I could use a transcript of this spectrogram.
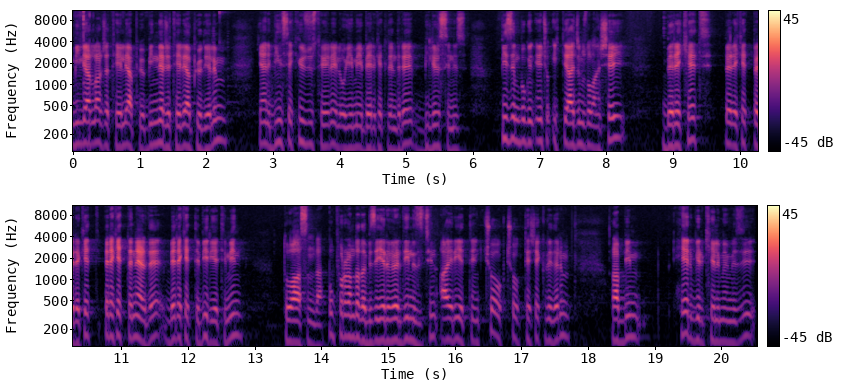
milyarlarca TL yapıyor, binlerce TL yapıyor diyelim. Yani 1800 TL ile o yemeği bereketlendirebilirsiniz. Bizim bugün en çok ihtiyacımız olan şey bereket, bereket, bereket. Bereket de nerede? Bereket de bir yetimin duasında. Bu programda da bize yer verdiğiniz için ayrıyetten çok çok teşekkür ederim. Rabbim her bir kelimemizi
